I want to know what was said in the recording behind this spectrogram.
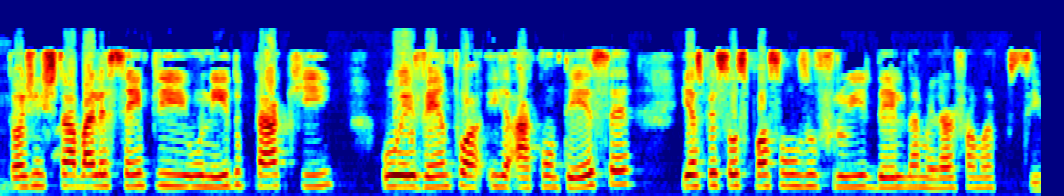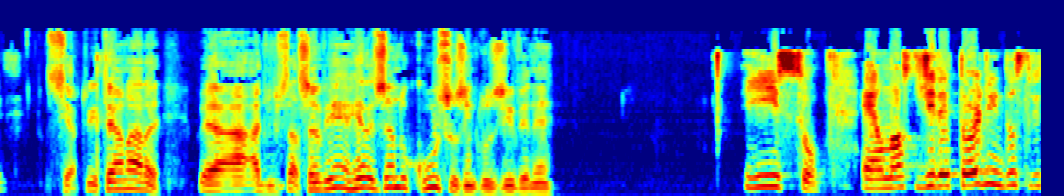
Então a gente trabalha sempre unido para que o evento aconteça e as pessoas possam usufruir dele da melhor forma possível. Certo. E, Teonara, é, a administração vem realizando cursos, inclusive, né? Isso. É o nosso diretor de indústria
